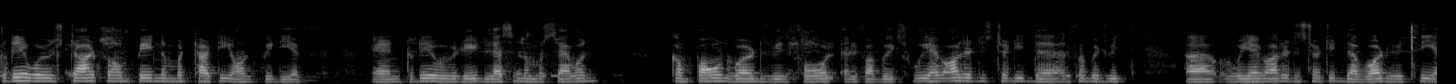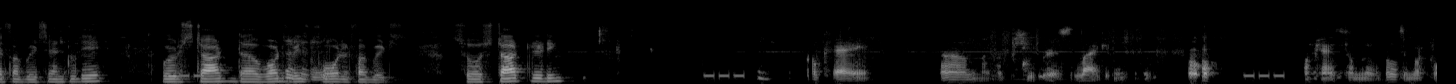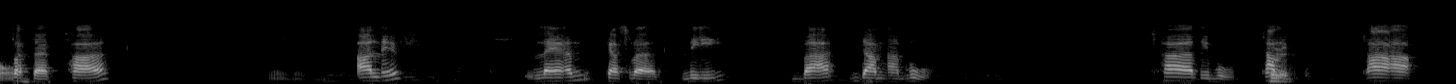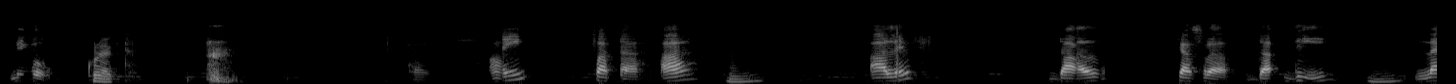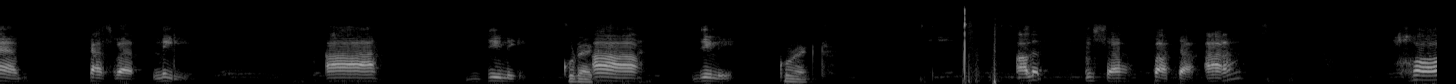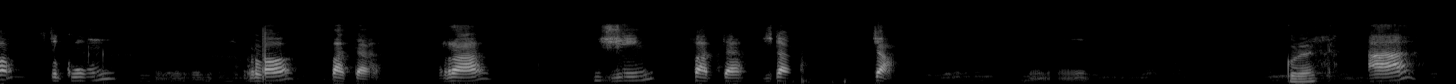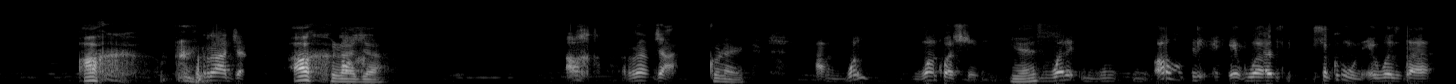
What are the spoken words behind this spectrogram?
Today we will start from page number 30 on PDF and today we will read lesson number 7 compound words with four alphabets. We have already studied the alphabet with uh, we have already studied the words with three alphabets and today we will start the words with Mhm. four alphabets. So start reading. Okay. Um, my computer is lagging. Okay, so I'm gonna go to my phone. Fatata, Alif, Lam, Kasra, Li, Ba, Damabu, Talibu, Talibu, Talibu. Correct. Okay. Ain, Fatah, A, Mhm. Alif, Dal, Kasra, da, D. Lam, Kasra, Li. A, Dili, Correct. A, Dili. Correct. Alif, Hamza, Fatah, A, Ha, Sukun, Ra, Fatah, Ra, Jim, Fatah, Ja, Ja. Correct. A, Akh. Raja, Akh Raja. Ah, Raja. Correct. Uh, one, one question. Yes. What? It, oh, it, it was Sukun. It was uh,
